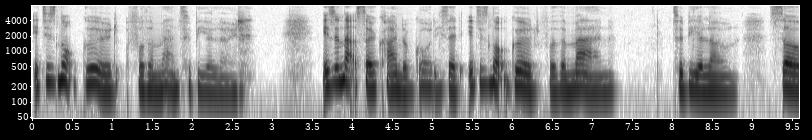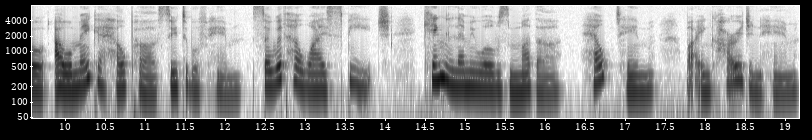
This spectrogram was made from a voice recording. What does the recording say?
It is not good for the man to be alone. Isn't that so kind of God? He said, It is not good for the man to be alone. So I will make a helper suitable for him. So, with her wise speech, King Lemuel's mother helped him by encouraging him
